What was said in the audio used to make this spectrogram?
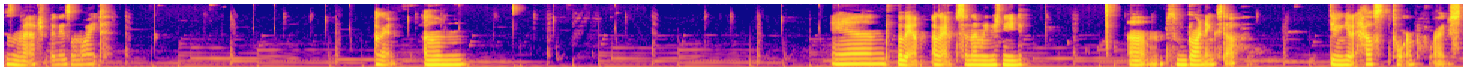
doesn't match it isn't white. Okay. Um And ba-bam. Okay, so then we just need um, some gardening stuff. Didn't get a house tour before I just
